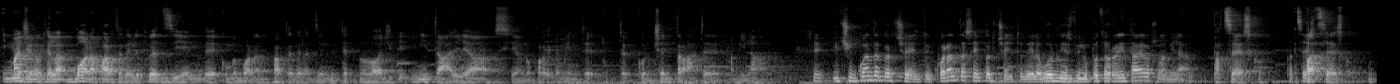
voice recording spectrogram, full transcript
immagino che la buona parte delle tue aziende, come buona parte delle aziende tecnologiche in Italia, siano praticamente tutte concentrate a Milano. Sì, il 50%, il 46% dei lavori di sviluppatore in Italia sono a Milano. Pazzesco, pazzesco. pazzesco.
